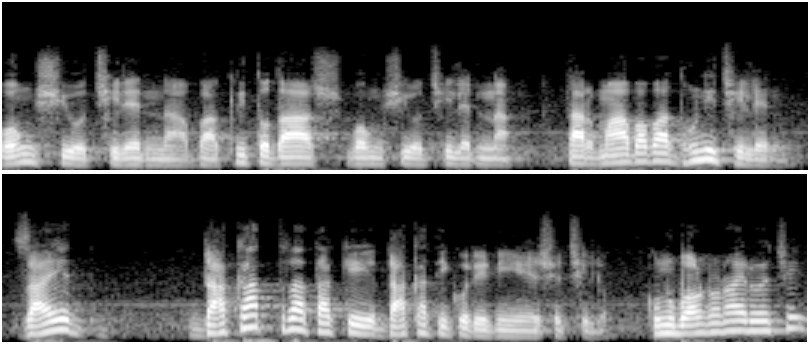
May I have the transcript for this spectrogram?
বংশীয় ছিলেন না বা কৃতদাস বংশীয় ছিলেন না। তার মা বাবা ধনী ছিলেন। জায়েদ ডাকাতরা তাকে ডাকাতি করে নিয়ে এসেছিল। কোন বর্ণনায় রয়েছে,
